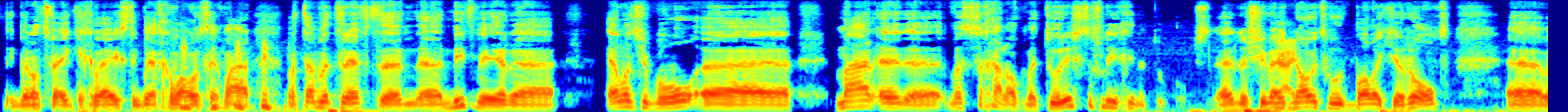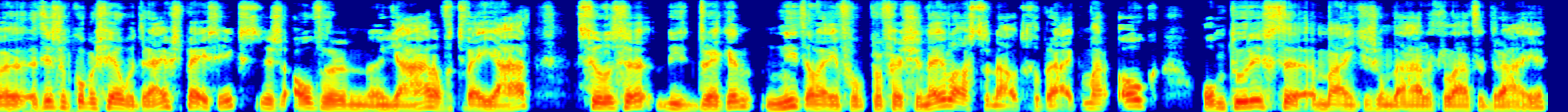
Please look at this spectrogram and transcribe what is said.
ik ben al twee keer geweest. Ik ben gewoon, zeg maar, wat dat betreft, uh, niet meer uh, eligible. maar ze gaan ook met toeristen vliegen in de toekomst. dus je weet nooit hoe het balletje rolt. het is een commercieel bedrijf, SpaceX. Dus over een, een jaar, over twee jaar, zullen ze die Dragon niet alleen voor professionele astronauten gebruiken, maar ook om toeristen een baantjes om de aarde te laten draaien.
